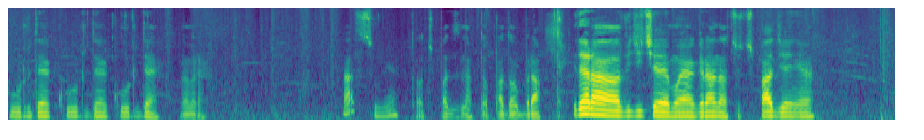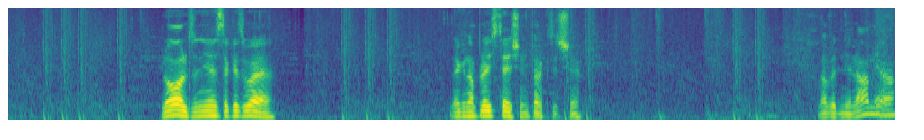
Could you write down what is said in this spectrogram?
Kurde, kurde, kurde. Dobra. A w sumie to czpad z laptopa, dobra. I teraz widzicie moja gra na touchpadzie, nie? LOL, to nie jest takie złe. Jak na PlayStation praktycznie. Nawet nie lamia.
